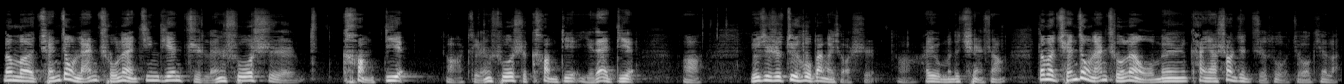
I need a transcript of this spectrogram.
那么权重蓝筹呢，今天只能说是抗跌啊，只能说是抗跌，也在跌啊。尤其是最后半个小时啊，还有我们的券商。那么权重蓝筹呢，我们看一下上证指数就 OK 了。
